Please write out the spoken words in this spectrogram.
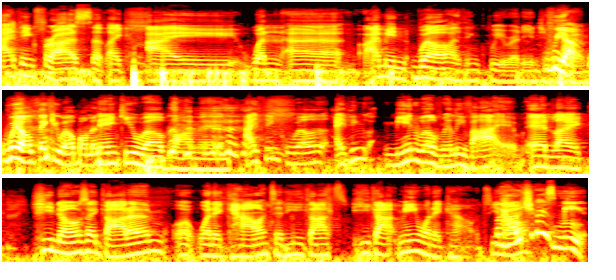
I think for us that like I when uh I mean Will I think we already interviewed Yeah, him. Will. Thank you, Will Bauman. Thank you, Will Bauman. I think Will. I think me and Will really vibe, and like he knows I got him when it counts, and he got he got me when it counts. You But know? how did you guys meet?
